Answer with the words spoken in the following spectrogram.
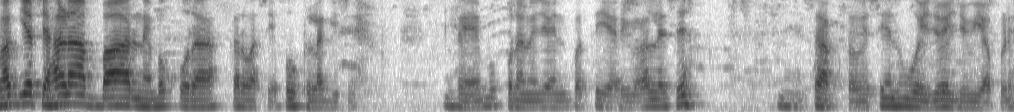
વાગ્યા છે સાડા બાર ને બપોરા કરવા છે ભૂખ લાગી છે. એટલે બપોરાને જઈને પર તૈયારી હાલે છે. ને શાક તો હવે શેનું હોય જોઈ જોઈએ આપણે.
